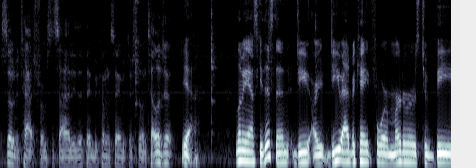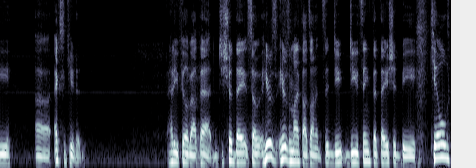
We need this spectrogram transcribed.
so detached from society that they become insane, but they're still intelligent. Yeah. Let me ask you this then: Do you are you, do you advocate for murderers to be uh, executed? How do you feel about that? Should they? So here's here's my thoughts on it. So do you, do you think that they should be killed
